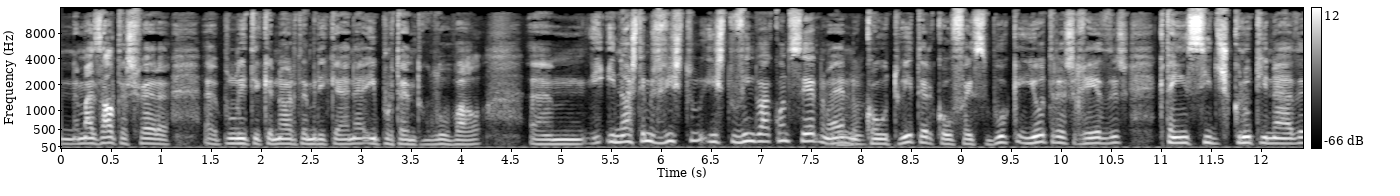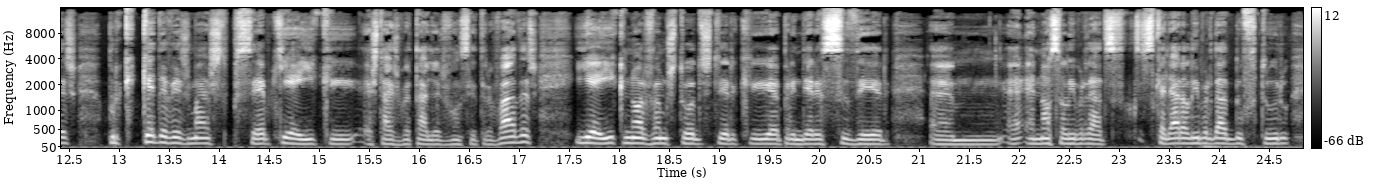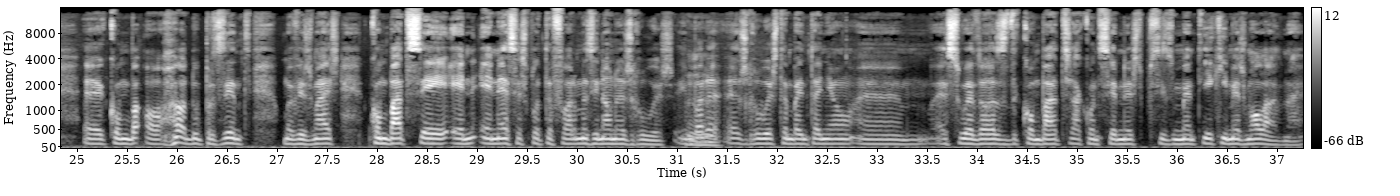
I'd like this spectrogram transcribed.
na mais alta esfera ah, política norte-americana e, portanto, global. Um, e, e nós temos visto isto vindo a acontecer, não é? No- Com o Twitter, com o Facebook e outras redes que têm sido escrutinadas porque cada vez mais se percebe que é aí que as tais batalhas vão ser travadas e é aí que nós vamos todos ter que aprender a ceder um, a, a nossa liberdade. Se, se calhar a liberdade do futuro uh, comba- ou, ou do presente, uma vez mais, combate-se é, é- é nessas plataformas e não nas ruas. Embora as ruas também tenham um, a sua dose de combate a acontecer neste preciso momento e aqui mesmo ao lado, não é?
